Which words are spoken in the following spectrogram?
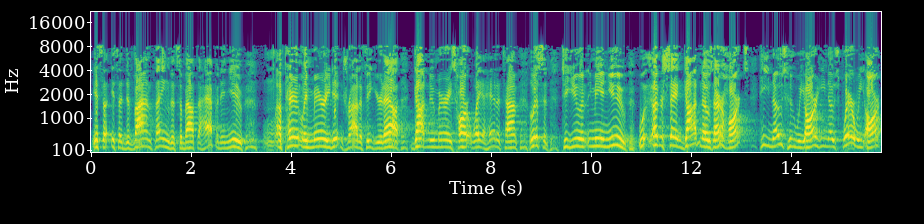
It's a, it's a divine thing that's about to happen in you. Apparently Mary didn't try to figure it out. God knew Mary's heart way ahead of time. Listen, to you and me and you, understand God knows our hearts. He knows who we are. He knows where we are.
